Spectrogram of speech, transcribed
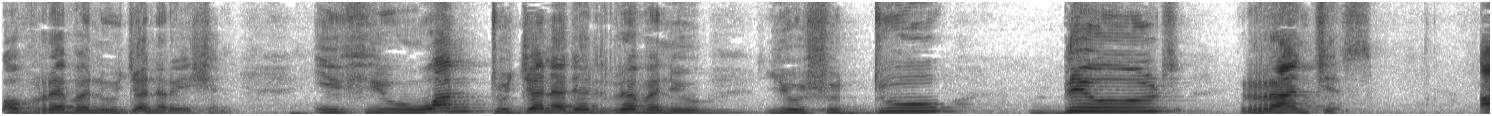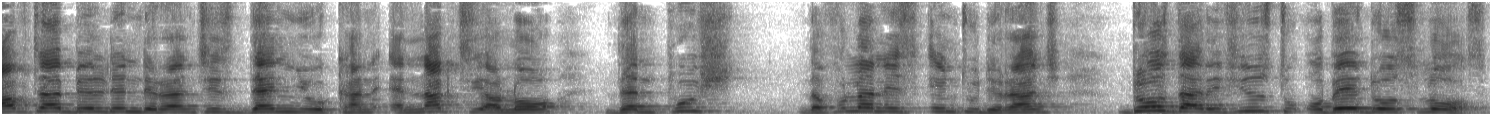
of revenue generation. If you want to generate revenue, you should do build ranches. After building the ranches, then you can enact your law, then push the Fulanis into the ranch. Those that refuse to obey those laws,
